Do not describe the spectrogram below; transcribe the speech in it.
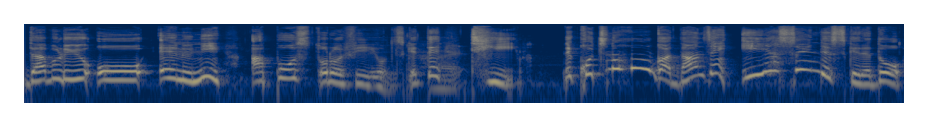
Won にアポストロフィーをつけて t。で、こっちの方が断然言いやすいんですけれど、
